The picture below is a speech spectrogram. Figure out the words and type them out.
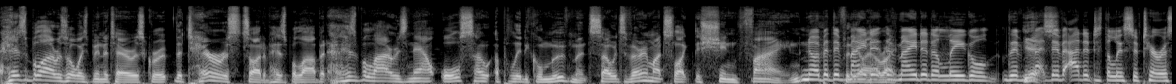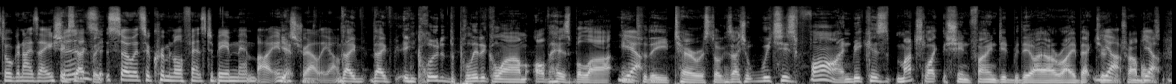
Hezbollah has always been a terrorist group, the terrorist side of Hezbollah, but Hezbollah is now also a political movement. So it's very much like the Sinn Féin. No, but they've for the made it. They've made it illegal. They've Yes. ma- they've added to the list of terrorist organisations. Exactly. So it's a criminal offence to be a member in Yeah, Australia. They've, they've included the political arm of Hezbollah into Yeah. the terrorist organisation, which is fine because much like the Sinn Féin did with the IRA back during Yeah, the Troubles, yeah.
